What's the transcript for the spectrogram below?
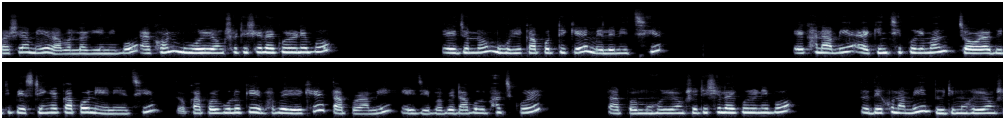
পাশে আমি রাবার লাগিয়ে নিব এখন মুহুরির অংশটি সেলাই করে নেব এই জন্য মুহুরি কাপড়টিকে মেলে নিচ্ছি এখানে আমি এক ইঞ্চি পরিমাণ চওড়া ২ পেস্টিংয়ের কাপড় নিয়ে নিয়েছি। তো কাপড়গুলোকে এভাবে রেখে তারপর আমি এই যেভাবে ডাবল ভাঁজ করে তারপর মুহুরির অংশটি সেলাই করে নিব। তো দেখুন আমি ২ টি মুহুরির অংশ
